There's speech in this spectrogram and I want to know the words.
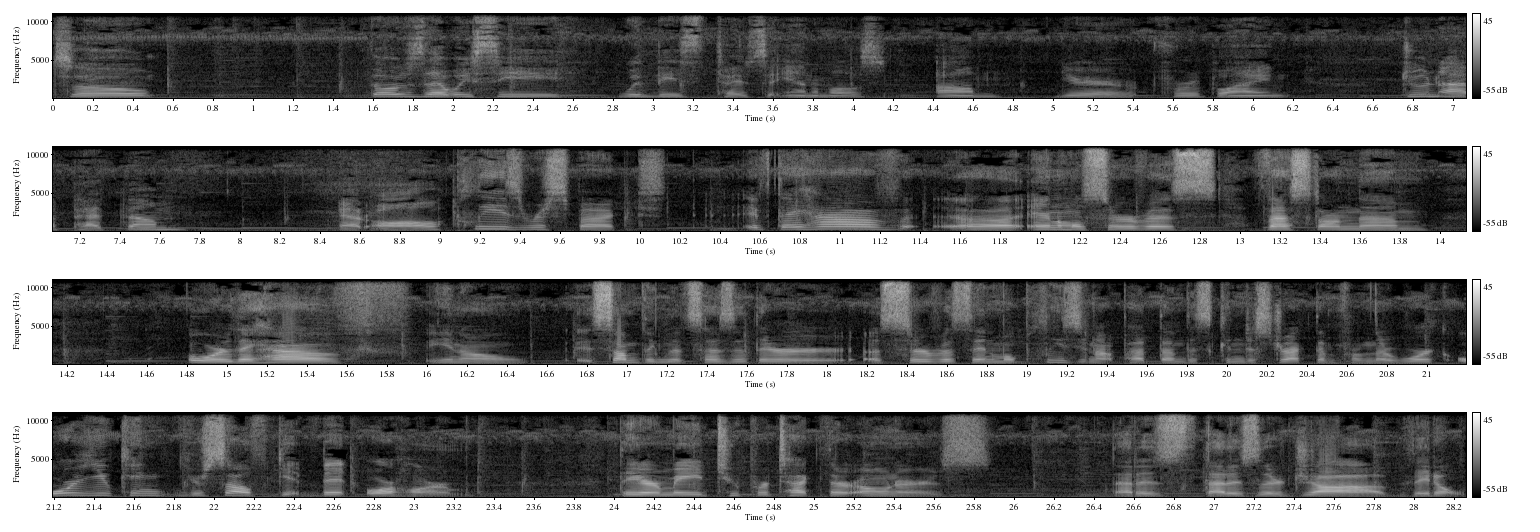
So, those that we see with these types of animals, um, you're for blind, do not pet them at all. please respect if they have uh, animal service vest on them or they have you know something that says that they're a service animal please do not pet them. This can distract them from their work or you can yourself get bit or harmed. They are made to protect their owners. That is that is their job. They don't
